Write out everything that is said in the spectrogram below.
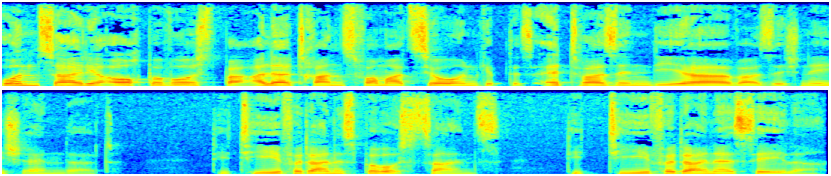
Und sei dir auch bewusst, bei aller Transformation gibt es etwas in dir, was sich nicht ändert. Die Tiefe deines Bewusstseins, die Tiefe deiner Seele.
